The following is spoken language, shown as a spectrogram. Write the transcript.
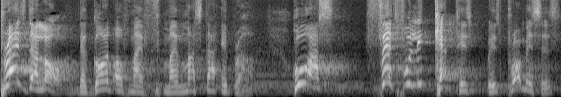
Praise the Lord, the God of my, my master Abraham, who has faithfully kept his, his promises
